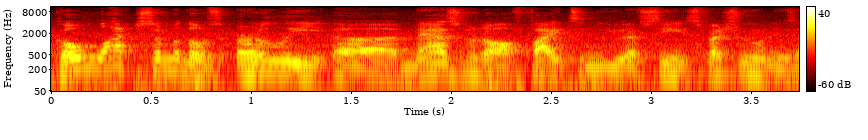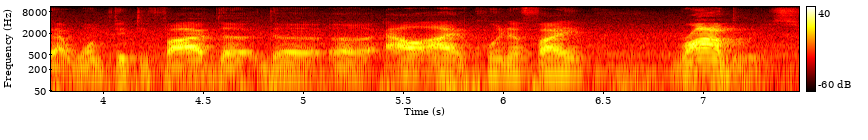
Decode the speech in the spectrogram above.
go watch some of those early Masvidal fights in the UFC, especially when he was at 155, the the Al Iaquinta fight. Robberies,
